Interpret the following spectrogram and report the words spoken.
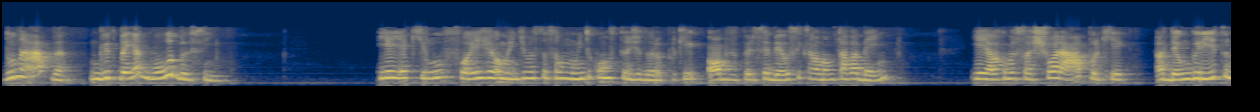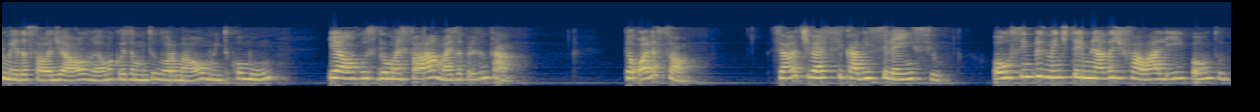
Do nada, um grito bem agudo assim. E aí aquilo foi realmente uma situação muito constrangedora, porque óbvio percebeu-se que ela não estava bem. E aí ela começou a chorar porque ela deu um grito no meio da sala de aula, não é uma coisa muito normal, muito comum. E ela não conseguiu mais falar, mais apresentar. Então, olha só, se ela tivesse ficado em silêncio ou simplesmente terminada de falar ali, ponto.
